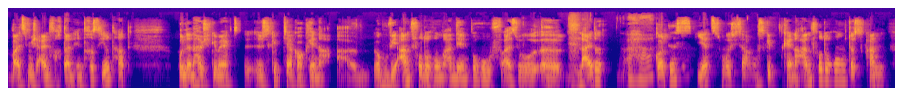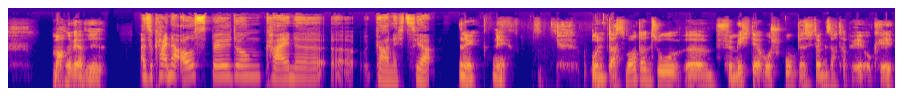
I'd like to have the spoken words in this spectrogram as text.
weil es mich einfach dann interessiert hat. Und dann habe ich gemerkt, es gibt ja gar keine äh, irgendwie Anforderungen an den Beruf. Also äh, leider Aha. Gottes, jetzt muss ich sagen, es gibt keine Anforderungen, das kann machen, wer will. Also keine Ausbildung, keine, äh, gar nichts, ja. Nee, nee. Und das war dann so äh, für mich der Ursprung, dass ich dann gesagt habe, hey, okay,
